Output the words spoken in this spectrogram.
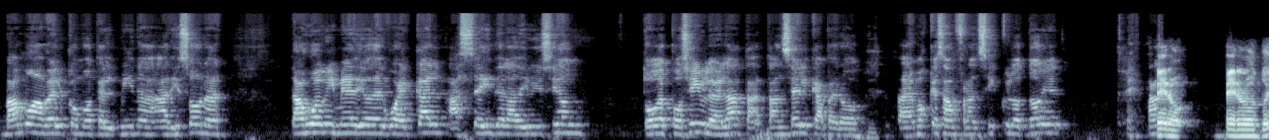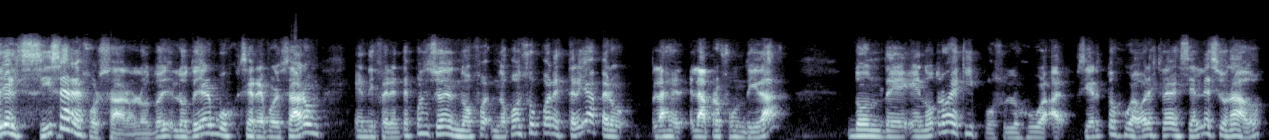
vamos a ver cómo termina Arizona. Está juego y medio de Guaycal a seis de la división. Todo es posible, ¿verdad? Tan, cerca, pero sabemos que San Francisco y los Dodgers están... Pero, pero los Dodgers sí se reforzaron. Los Dodgers, los se reforzaron en diferentes posiciones, no, no con superestrella, pero la, profundidad, donde en otros equipos los ciertos jugadores claves se han lesionado,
